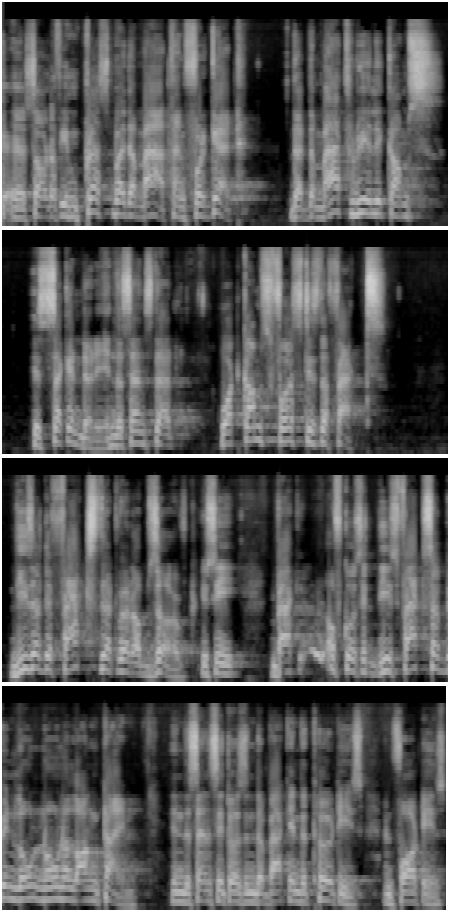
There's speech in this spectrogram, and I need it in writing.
uh, sort of impressed by the math and forget that the math really comes is secondary in the sense that what comes first is the facts. These are the facts that were observed. You see, back, of course, it, these facts have been known a long time in the sense it was in the back in the 30s and 40s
